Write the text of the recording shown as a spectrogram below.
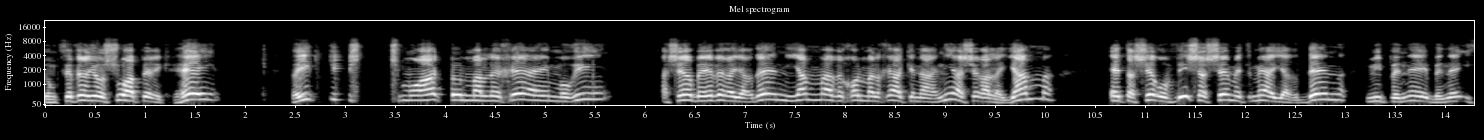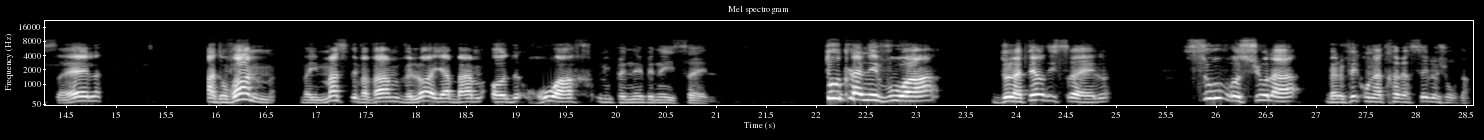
Donc, Sefer Yoshua Perik Hey, שמוע כל מלכי האמורי אשר בעבר הירדן, ימה וכל מלכי הכנעני אשר על הים, את אשר הוביש השם את מי הירדן מפני בני ישראל, עד עוברם toute la névoie de la terre d'Israël s'ouvre sur la, ben, le fait qu'on a traversé le Jourdain.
